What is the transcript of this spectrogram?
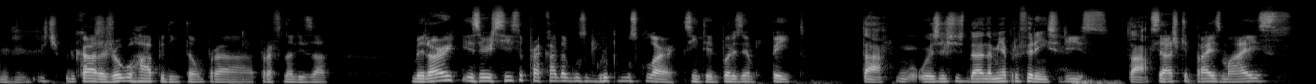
Uhum. Esse tipo de Cara, coisa. jogo rápido então para finalizar. Melhor exercício para cada grupo muscular, que se entende. Por exemplo, peito. Tá, o exercício da, da minha preferência. Isso. Tá. Que você acha que traz mais.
